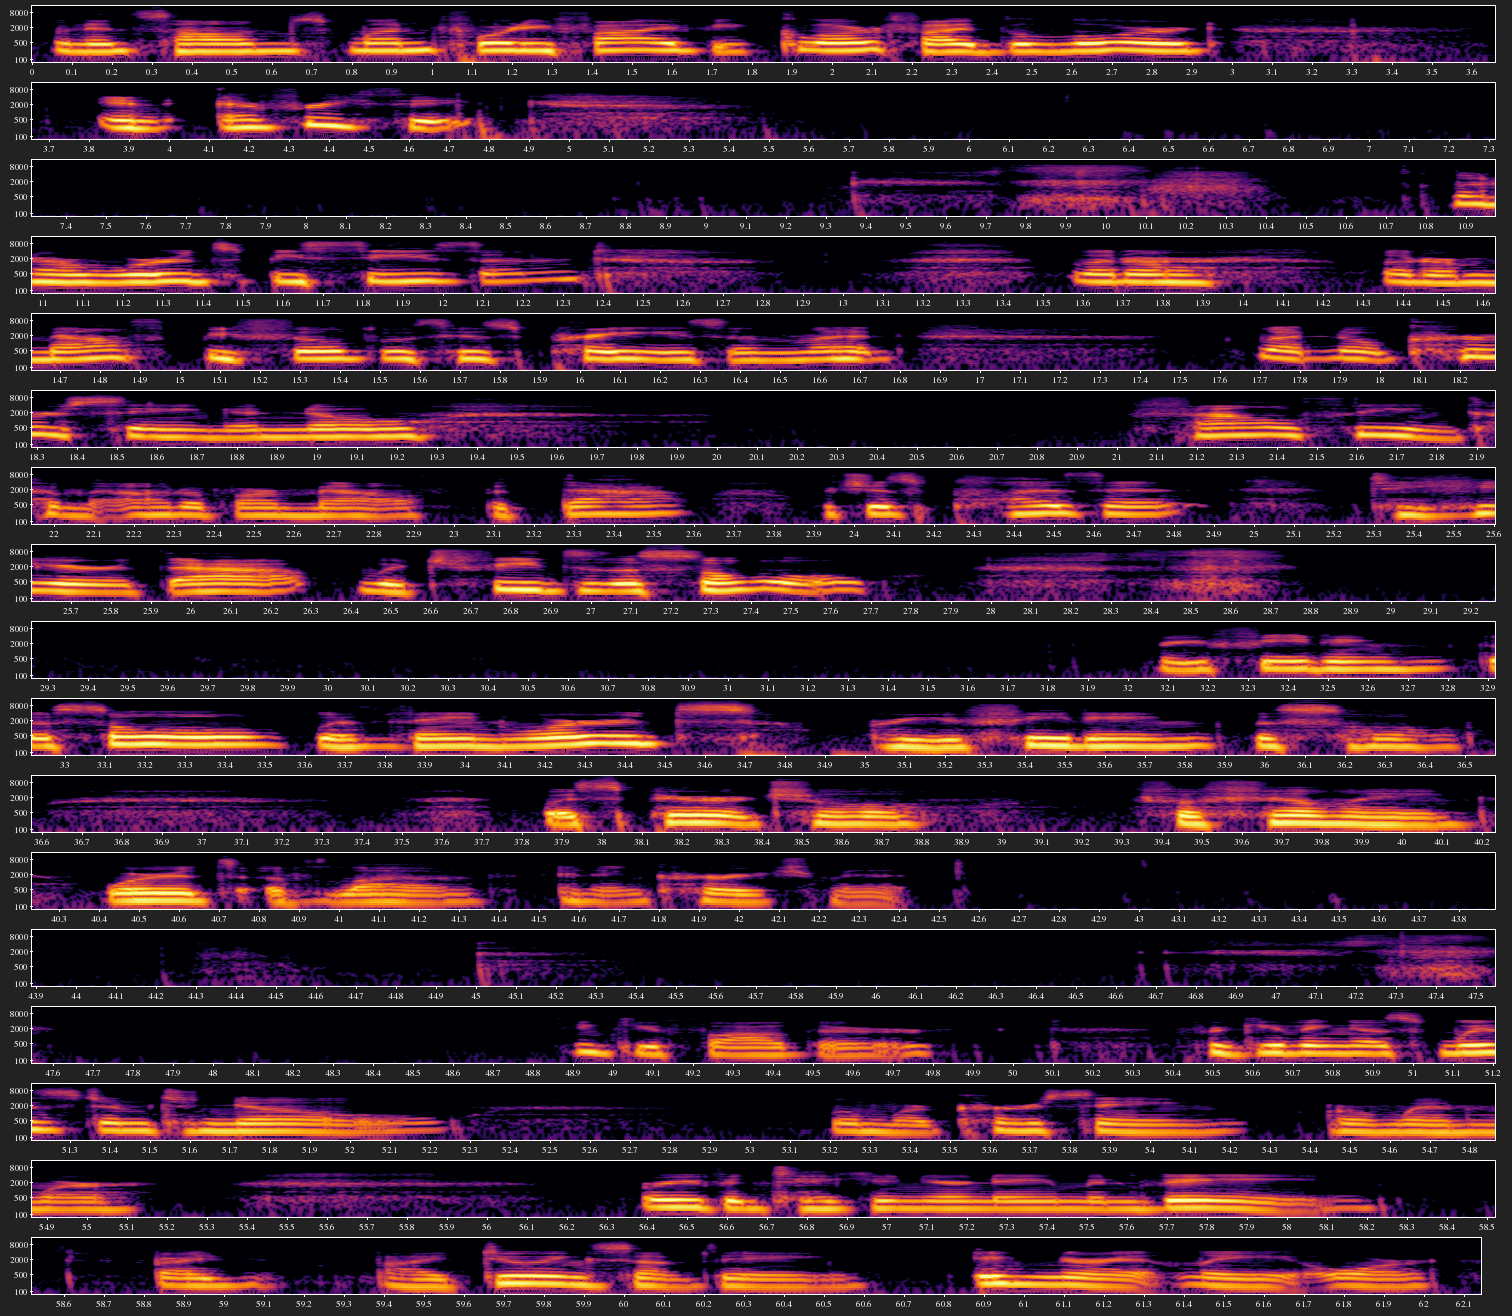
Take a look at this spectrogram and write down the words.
when in psalms 145 he glorified the lord in everything. Let our words be seasoned. Let our let our mouth be filled with his praise and let let no cursing and no foul thing come out of our mouth, but that which is pleasant to hear, that which feeds the soul. Are you feeding the soul with vain words? Or are you feeding the soul with spiritual, fulfilling words of love and encouragement? Thank you, Father, for giving us wisdom to know when we're cursing or when we're or even taking your name in vain by by doing something ignorantly or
